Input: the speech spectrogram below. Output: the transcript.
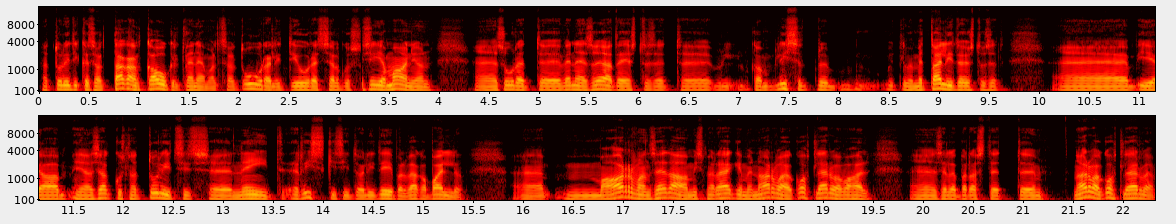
Nad tulid ikka sealt tagant kaugelt Venemaalt, sealt Uuralite juures, seal kus siiamaani on äh, suured äh, Vene sõjatööstused äh,, ka lihtsalt ütleme, metallitööstused ja, ja sealt, kust nad tulid, siis neid riskisid oli tee peal väga palju. Ma arvan seda, mis me räägime Narva ja Kohtla-Järve vahel, sellepärast et Narva, Kohtla-Järve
